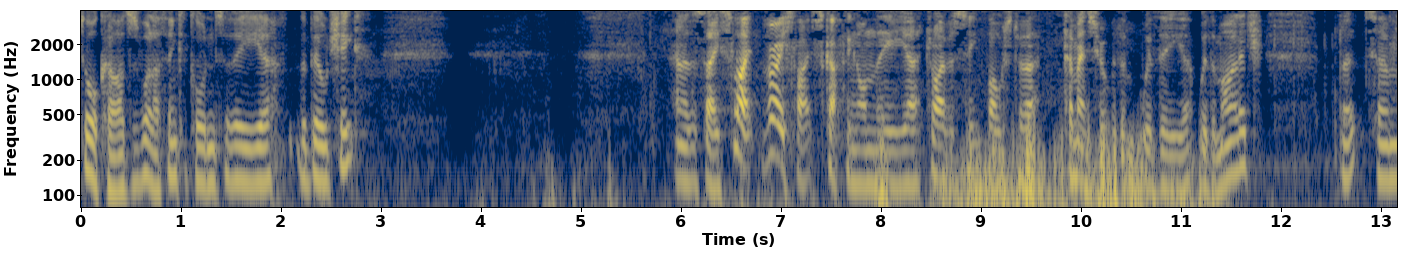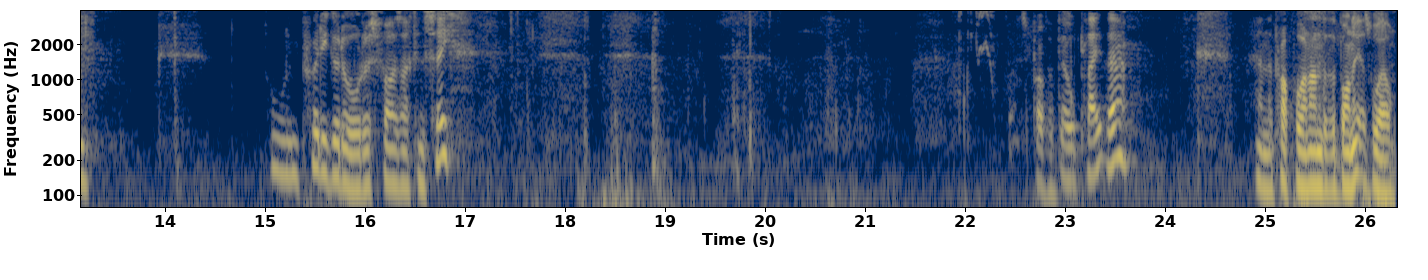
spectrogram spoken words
door cards as well I think according to the uh, the build sheet and as I say slight very slight scuffing on the uh, driver's seat bolster commensurate with the with the uh, with the mileage but um, all in pretty good order as far as I can see It's proper build plate there and the proper one under the bonnet as well.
